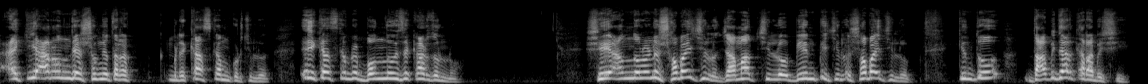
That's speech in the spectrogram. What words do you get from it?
একই আনন্দের সঙ্গে তারা মানে কাজকাম করছিল। এই কাজকামটা বন্ধ হয়েছে কার জন্য? সেই আন্দোলনে সবাই ছিল, জামাত ছিল বিএনপি ছিল, সবাই ছিল। কিন্তু দাবিদার কারা বেশি?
